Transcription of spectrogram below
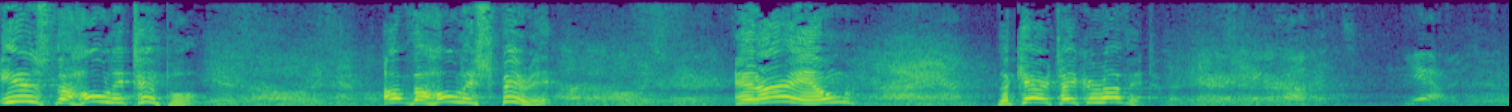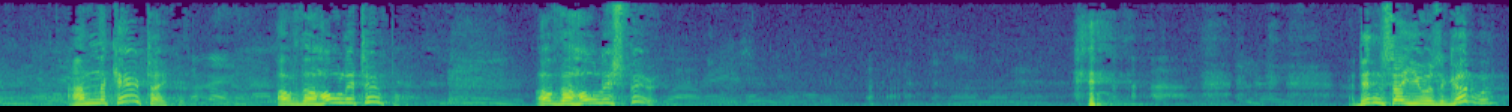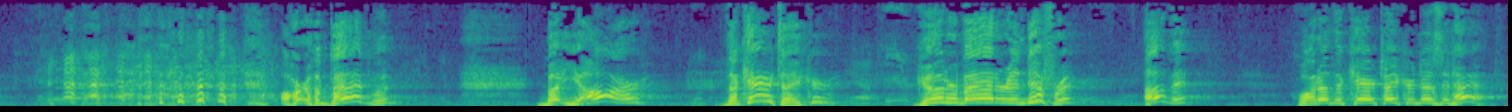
is the holy temple of the Holy Spirit. And I am the caretaker of it. Yeah. I'm the caretaker of the holy temple of the Holy Spirit. I didn't say you was a good one or a bad one, but you are the caretaker, good or bad or indifferent of it. What other caretaker does it have?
